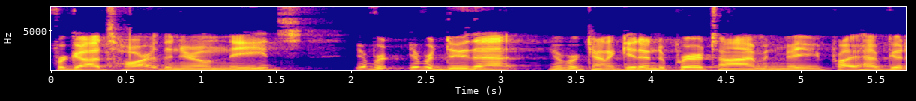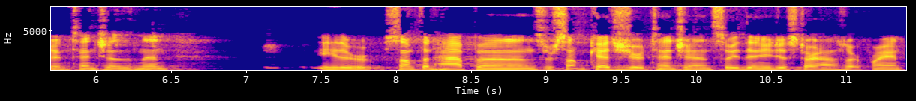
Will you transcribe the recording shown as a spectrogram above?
for God's heart than your own needs? You ever, you ever do that? You ever kind of get into prayer time and maybe you probably have good intentions and then either something happens or something catches your attention, so then you just start start praying,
